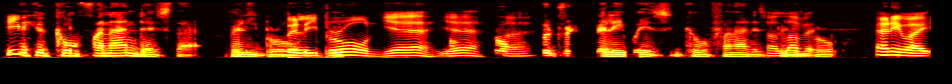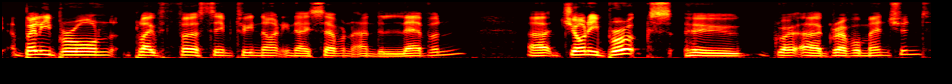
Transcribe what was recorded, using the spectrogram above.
He We could call Fernandez that Billy Brawn. Billy Brawn, yeah, yeah. Uh, Could Billy Whiz and call Fernandez. I Billy love it. Brawn. Anyway, Billy Brawn played for the first team between 1907 and 11. Uh, Johnny Brooks, who Gre- uh, Greville mentioned,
